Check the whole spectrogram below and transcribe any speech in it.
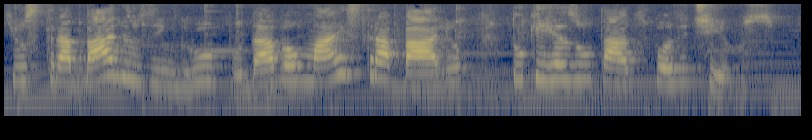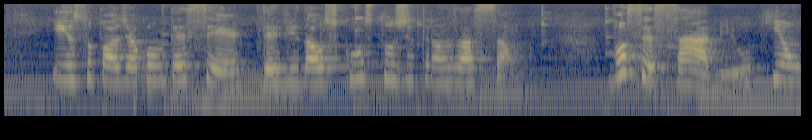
que os trabalhos em grupo davam mais trabalho do que resultados positivos. Isso pode acontecer devido aos custos de transação. Você sabe o que é um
